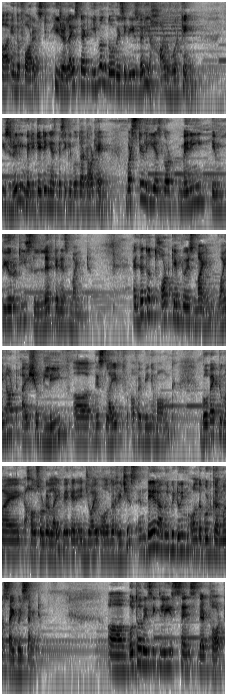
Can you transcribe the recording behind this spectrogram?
uh, in the forest, he realized that even though basically he's very hardworking, he's really meditating as basically Buddha taught him, but still he has got many impurities left in his mind and then the thought came to his mind why not i should leave uh, this life of a being a monk go back to my householder life where i can enjoy all the riches and there i will be doing all the good karmas side by side. Uh, buddha basically sensed that thought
